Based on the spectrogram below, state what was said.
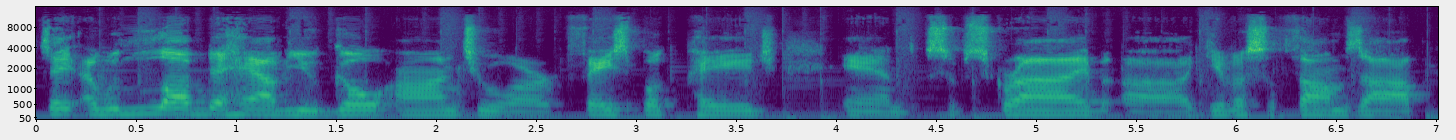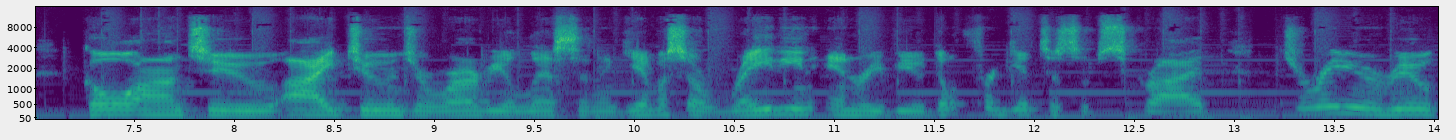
Say, I would love to have you go on to our Facebook page and subscribe. Uh, give us a thumbs up go on to iTunes or wherever you listen and give us a rating and review. Don't forget to subscribe. But your rating and review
